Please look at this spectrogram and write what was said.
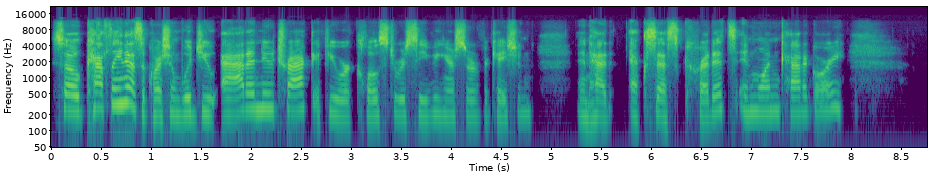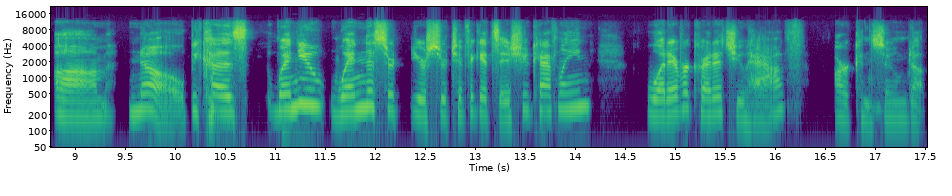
so Kathleen has a question. Would you add a new track if you were close to receiving your certification and had excess credits in one category? Um, no, because when you when the your certificate's issued, Kathleen, whatever credits you have are consumed up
